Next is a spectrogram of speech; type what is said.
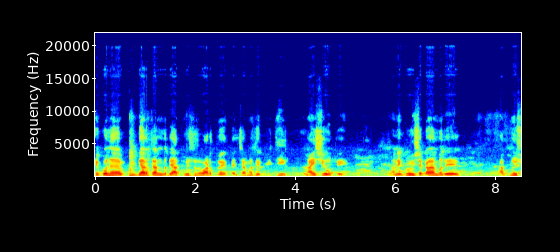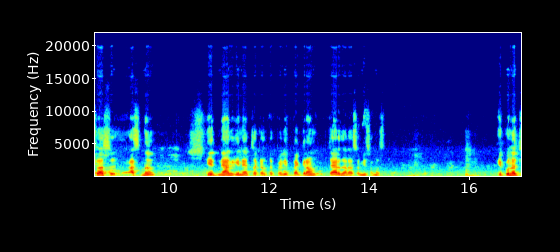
एकूण विद्यार्थ्यांमध्ये आत्मविश्वास वाढतोय त्यांच्यामध्ये भीती नाहीशी होते. आणि भविष्य काळामध्ये आत्मविश्वास असणं हे ज्ञान घेण्याचं करता पहिले बॅकग्राऊंड तयार झाला असं मी समजतो. एकूणच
